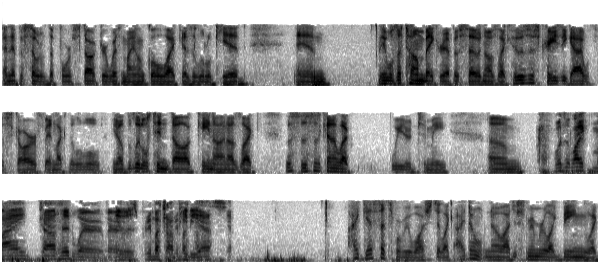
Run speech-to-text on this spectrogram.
an episode of the Fourth Doctor with my uncle, like as a little kid, and it was a Tom Baker episode, and I was like, "Who's this crazy guy with the scarf and like the little, you know, the little tin dog canine?" I was like, "This this is kind of like weird to me." Um, Was it like my childhood where it was pretty much on PBS? I guess that's where we watched it. Like I don't know. I just remember like being like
